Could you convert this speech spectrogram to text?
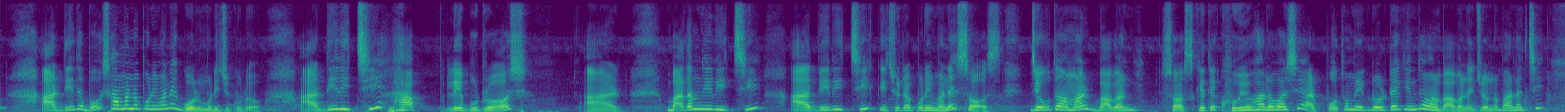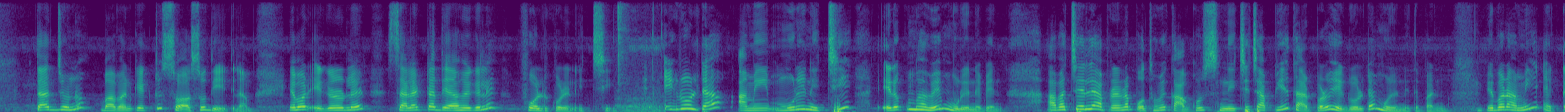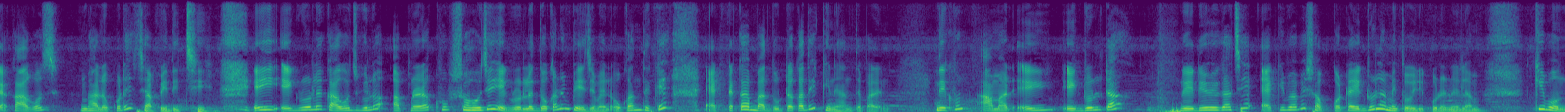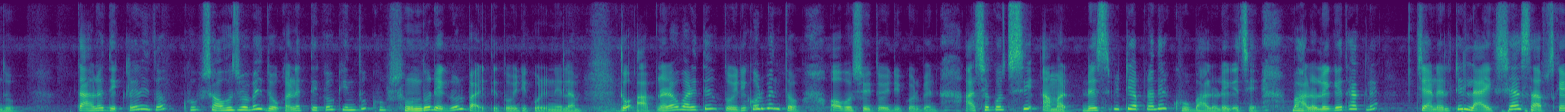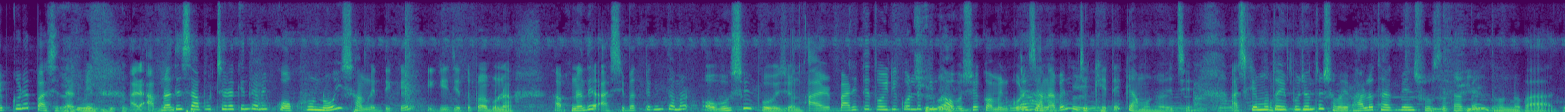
আর দিয়ে দেবো সামান্য পরিমাণে গোলমরিচ গুঁড়ো। আর দিয়ে দিচ্ছি হাফ লেবুর রস, আর বাদাম দিয়ে দিচ্ছি, আর দিয়ে দিচ্ছি কিছুটা পরিমাণে সস। যেহেতু আমার বাবান সস খেতে খুবই ভালোবাসে, আর প্রথম এগরোলটাই কিন্তু আমার বাবানের জন্য বানাচ্ছি তার জন্য বাবানকে একটু সসও দিয়ে দিলাম। এবার এগরোলের স্যালাডটা দেওয়া হয়ে গেলে ফোল্ড করে নিচ্ছি। এগরোলটা আমি মুড়ে নিচ্ছি, এরকমভাবে মুড়ে নেবেন। আবার চাইলে আপনারা প্রথমে কাগজ নিচে চাপিয়ে তারপরেও এগরোলটা মুড়ে নিতে পারেন। এবার আমি একটা কাগজ ভালো করে চাপিয়ে দিচ্ছি। এই এগরোলের কাগজগুলো আপনারা খুব সহজেই এগরোলের দোকানে পেয়ে যাবেন। ওখান থেকে এক টাকা বা দু টাকা দিয়ে কিনে আনতে পারেন। দেখুন, আমার এই এগরোলটা রেডি হয়ে গেছে, একইভাবে সবকটা এগরোল আমি তৈরি করে নিলাম। কি বন্ধু? তাহলে দেখলেনই তো, খুব সহজভাবে দোকানের থেকেও কিন্তু খুব সুন্দর এগরোল বাড়িতে তৈরি করে নিলাম। তো আপনারাও বাড়িতে তৈরি করবেন তো? অবশ্যই তৈরি করবেন। আশা করছি আমার রেসিপিটি আপনাদের খুব ভালো লেগেছে। ভালো লেগে থাকলে চ্যানেলটি লাইক শেয়ার সাবস্ক্রাইব করে পাশে থাকবেন। আর আপনাদের সাপোর্ট ছাড়া কিন্তু আমি কখনোই সামনের দিকে এগিয়ে যেতে পারব না। আপনাদের আশীর্বাদটা কিন্তু আমার অবশ্যই প্রয়োজন। আর বাড়িতে তৈরি করলে কিন্তু অবশ্যই কমেন্ট করে জানাবেন যে খেতে কেমন হয়েছে। আজকের মতো এই পর্যন্ত সবাই ভালো থাকবেন সুস্থ থাকবেন। ধন্যবাদ।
